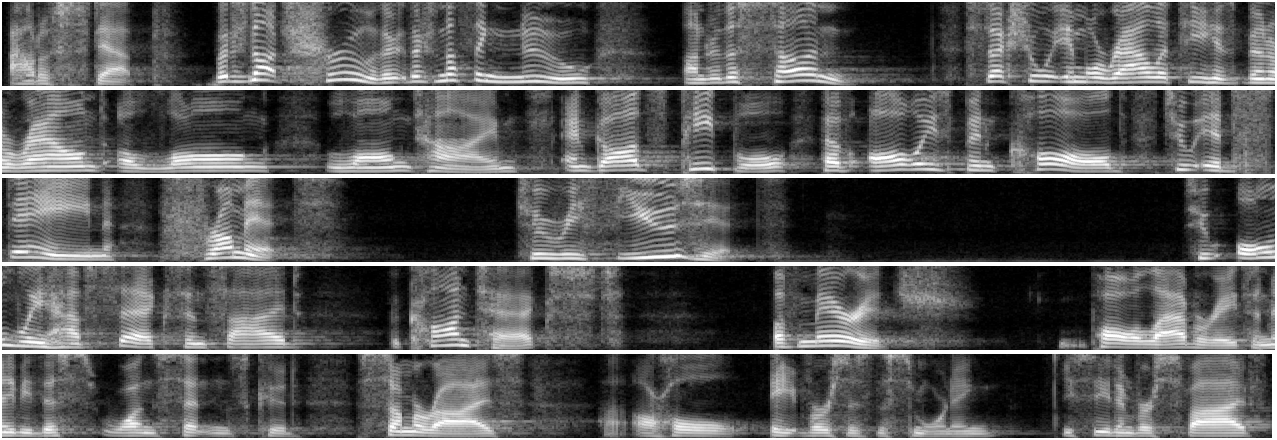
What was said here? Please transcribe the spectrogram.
out of step. But it's not true. There, there's nothing new under the sun. Sexual immorality has been around a long, long time, and God's people have always been called to abstain from it, to refuse it, to only have sex inside the context of marriage. Paul elaborates, and maybe this one sentence could summarize uh, our whole eight verses this morning. You see it in verse 5.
